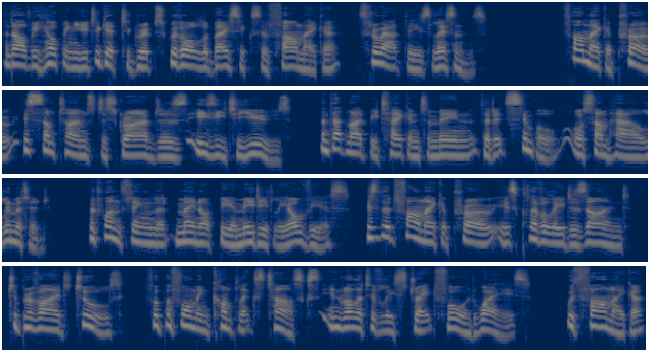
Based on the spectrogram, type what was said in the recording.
and I'll be helping you to get to grips with all the basics of FileMaker throughout these lessons. FileMaker Pro is sometimes described as easy to use, and that might be taken to mean that it's simple or somehow limited. But one thing that may not be immediately obvious is that FileMaker Pro is cleverly designed to provide tools for performing complex tasks in relatively straightforward ways. With FileMaker,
